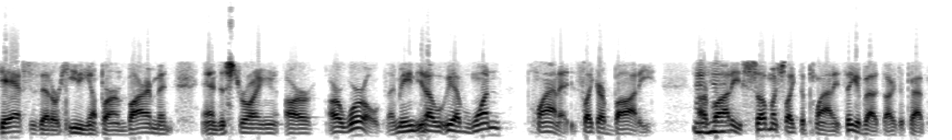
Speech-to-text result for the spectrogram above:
gases that are heating up our environment and destroying our our world. I mean, you know, we have one planet; it's like our body Mm-hmm. Our body is so much like the planet. Think about it, Dr. Pat.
